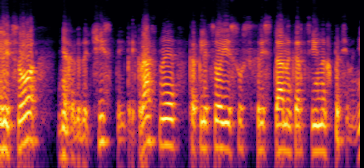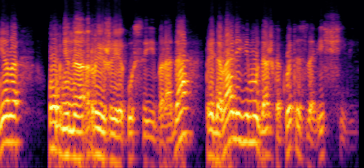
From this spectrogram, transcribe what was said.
Лицо некогда чистое и прекрасное, как лицо Иисуса Христа на картинах, потемнело, огненно-рыжие усы и борода придавали ему даже какой-то зловещий вид.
